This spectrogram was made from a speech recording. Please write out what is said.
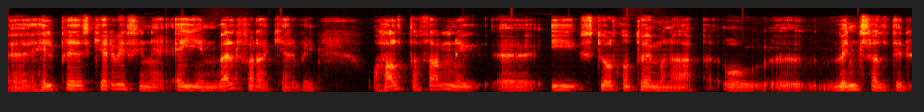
Eh, heilbreyðiskerfi, síni eigin velferðarkerfi og halda þannig uh, í stjórnartaumana og uh, vinsaldir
